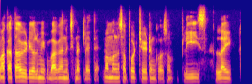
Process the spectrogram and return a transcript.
మా కథా వీడియోలు మీకు బాగా నచ్చినట్లయితే మమ్మల్ని సపోర్ట్ చేయడం కోసం ప్లీజ్ లైక్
